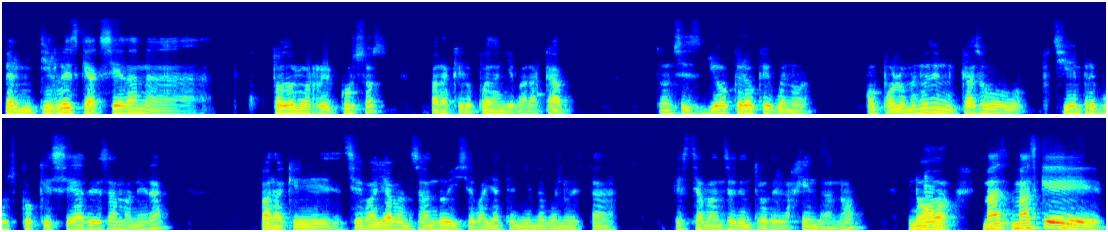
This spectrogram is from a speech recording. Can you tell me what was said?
permitirles que accedan a todos los recursos para que lo puedan llevar a cabo. Entonces, yo creo que, bueno, o por lo menos en mi caso, siempre busco que sea de esa manera para que se vaya avanzando y se vaya teniendo, bueno, esta, este avance dentro de la agenda, ¿no? No, más, más que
